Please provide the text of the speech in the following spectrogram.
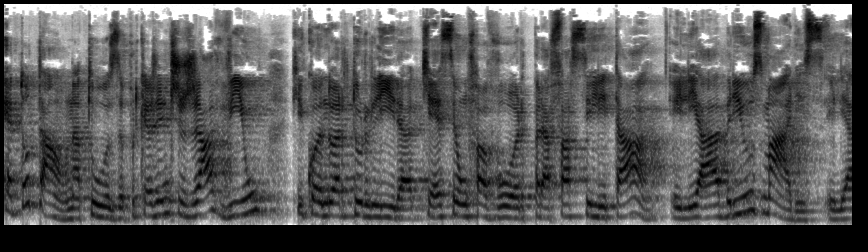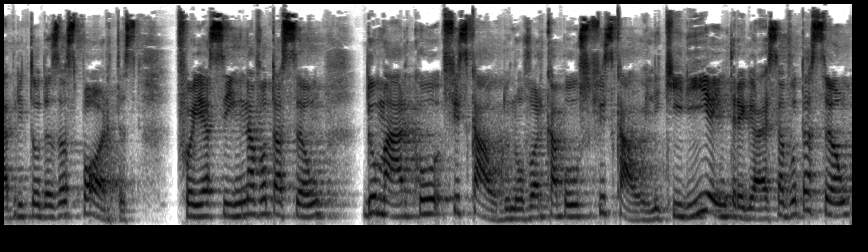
É total, Natuza, porque a gente já viu que quando Arthur Lira quer ser um favor para facilitar, ele abre os mares, ele abre todas as portas. Foi assim na votação do marco fiscal, do novo arcabouço fiscal. Ele queria entregar essa votação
